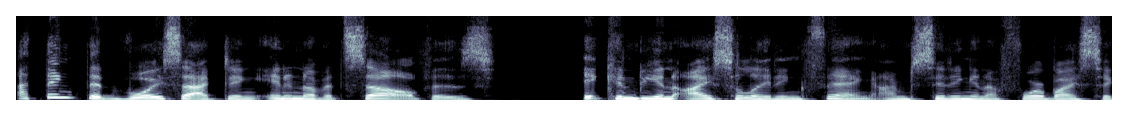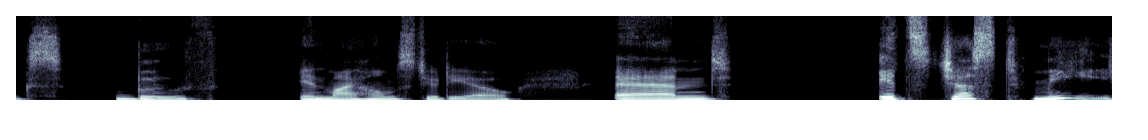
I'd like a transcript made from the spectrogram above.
I think that voice acting in and of itself is it can be an isolating thing. I'm sitting in a four by six booth in my home studio and it's just me.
